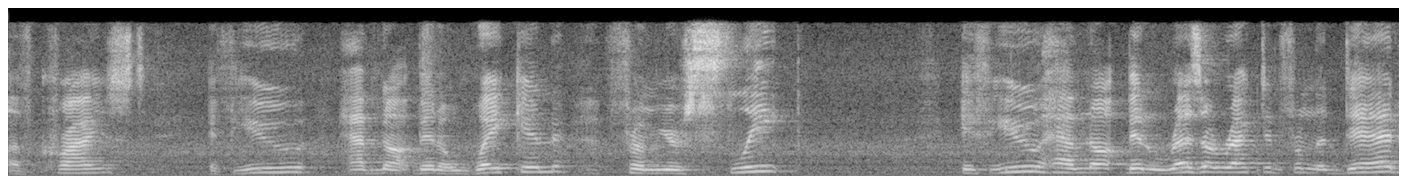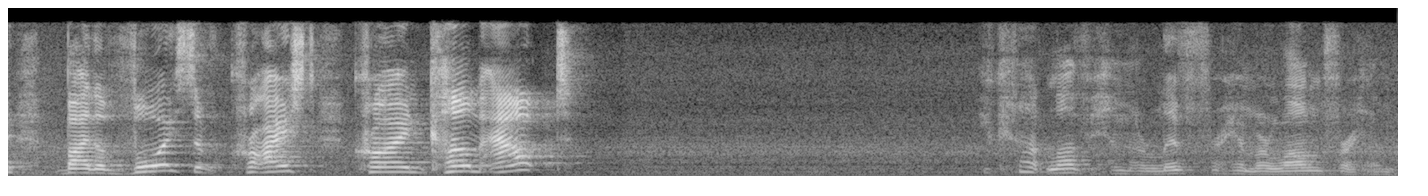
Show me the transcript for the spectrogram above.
of Christ, if you have not been awakened from your sleep, if you have not been resurrected from the dead by the voice of Christ crying, Come out, you cannot love Him or live for Him or long for Him.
